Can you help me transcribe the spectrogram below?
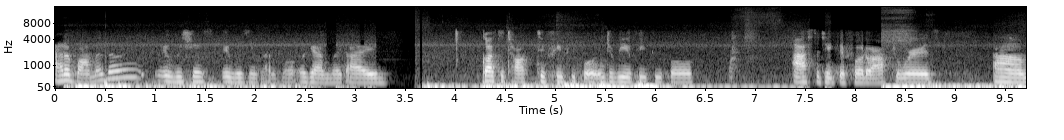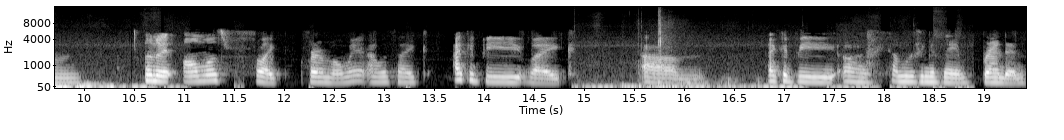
at Obama though, it was just it was incredible. Again, like I got to talk to a few people, interview a few people, asked to take their photo afterwards, um, and it almost like for a moment I was like I could be like, um, I could be. Oh, I'm losing his name, Brandon.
